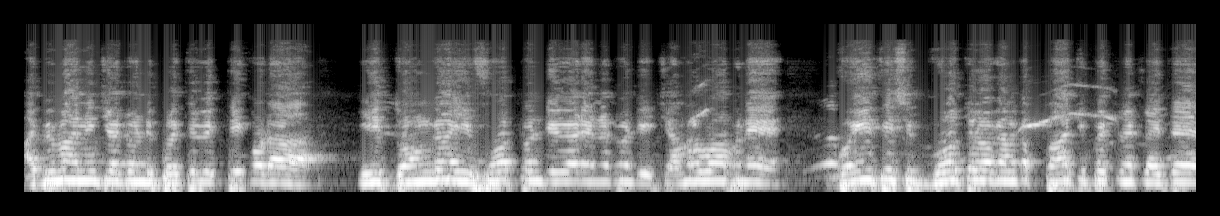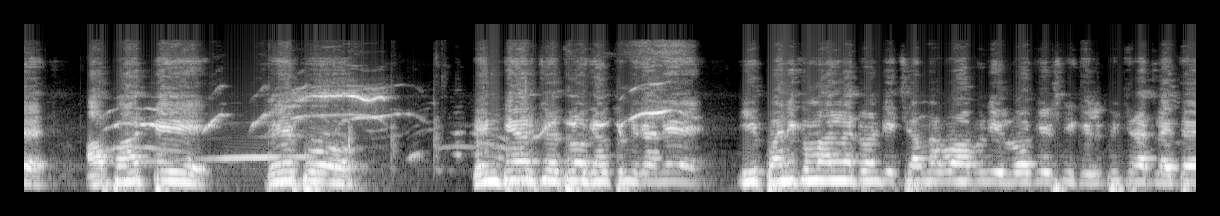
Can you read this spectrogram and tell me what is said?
అభిమానించేటువంటి ప్రతి వ్యక్తి కూడా ఈ దొంగ ఈ ఫోర్ ట్వంటీ అయినటువంటి చంద్రబాబుని గొయ్యి తీసి గోతులో కనుక పాతి పెట్టినట్లయితే ఆ పార్టీ రేపు ఎన్టీఆర్ చేతిలోకి వెళ్తుంది కానీ ఈ పనికి మాలినటువంటి చంద్రబాబుని లోకేష్ని గెలిపించినట్లయితే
